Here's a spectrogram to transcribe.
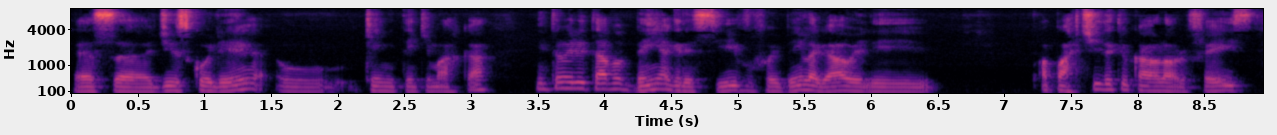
essa de escolher o, quem tem que marcar. Então ele estava bem agressivo, foi bem legal. Ele a partida que o Kyle Lowry fez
